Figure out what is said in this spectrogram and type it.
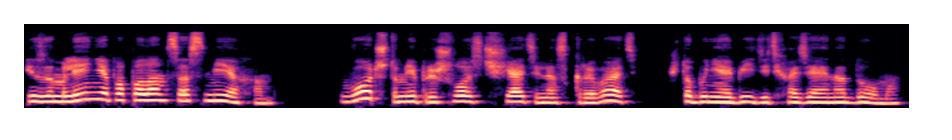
Изумление пополам со смехом. Вот что мне пришлось тщательно скрывать, чтобы не обидеть хозяина дома.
